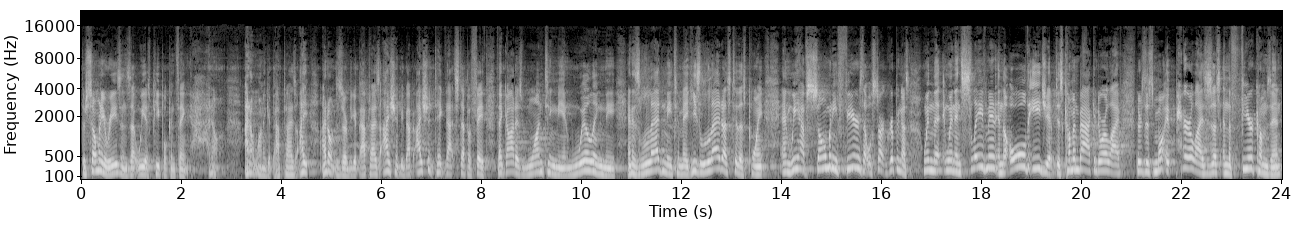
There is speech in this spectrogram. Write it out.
there's so many reasons that we as people can think, ah, I don't, I don't want to get baptized. I, I don't deserve to get baptized. I shouldn't be baptized. I shouldn't take that step of faith that God is wanting me and willing me and has led me to make. He's led us to this point, and we have so many fears that will start gripping us. When, the, when enslavement in the old Egypt is coming back into our life, there's this, mo- it paralyzes us, and the fear comes in,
